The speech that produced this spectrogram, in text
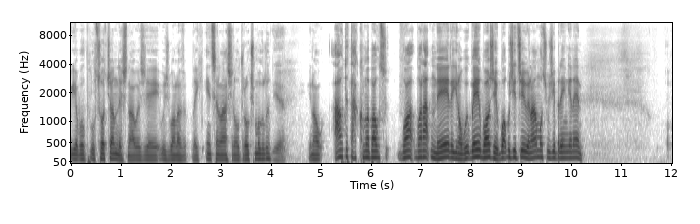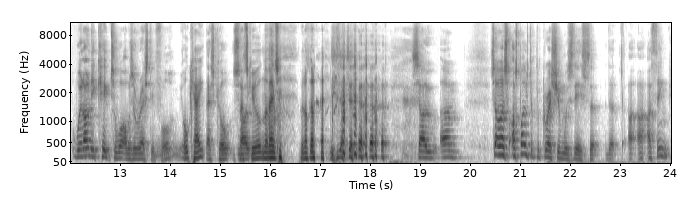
yeah, we'll, we'll touch on this now, is uh, was one of like international drug smuggling. Yeah. You know, how did that come about? What what happened there? You know, wh- where was it? What was you doing? How much was you bringing in? We'll only keep to what I was arrested for. Okay, That's cool. So, that's cool. No mention. We're not gonna. So, um, so I, I suppose the progression was this that that I, I- I think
